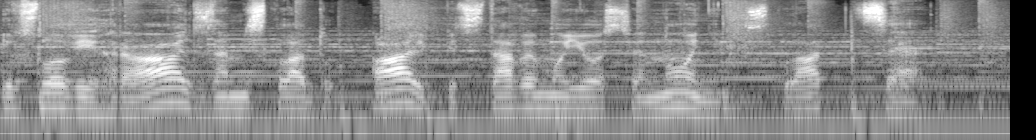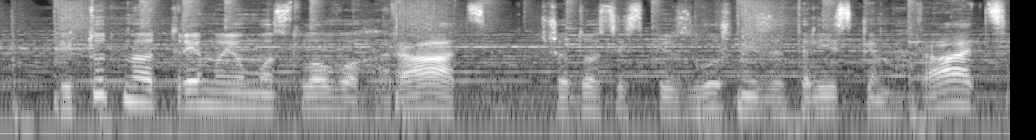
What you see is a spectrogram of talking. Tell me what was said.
І в слові Грааль замість складу Аль підставимо його синонім склад Це. І тут ми отримуємо слово грац, що досить співзвучний з італійським граці,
